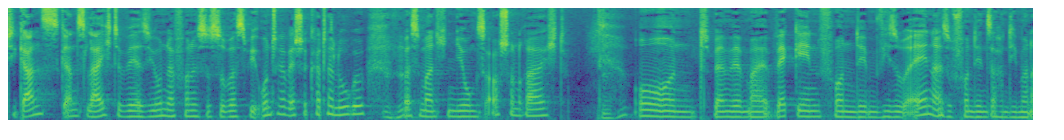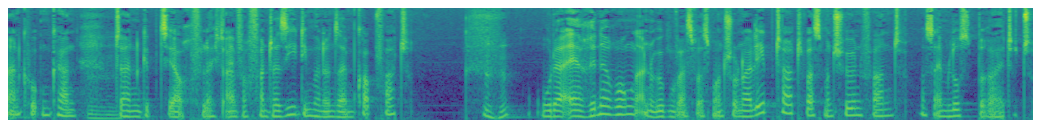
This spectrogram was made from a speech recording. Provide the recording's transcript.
die ganz, ganz leichte Version davon ist, ist sowas wie Unterwäschekataloge, was manchen Jungs auch schon reicht. Und wenn wir mal weggehen von dem Visuellen, also von den Sachen, die man angucken kann, dann gibt's ja auch vielleicht einfach Fantasie, die man in seinem Kopf hat. Oder Erinnerungen an irgendwas, was man schon erlebt hat, was man schön fand, was einem Lust bereitet.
